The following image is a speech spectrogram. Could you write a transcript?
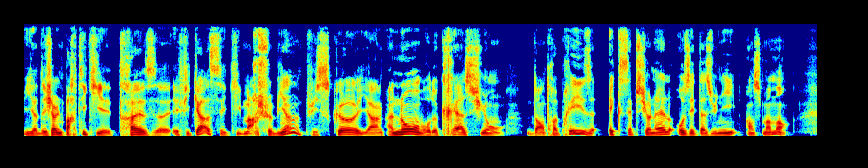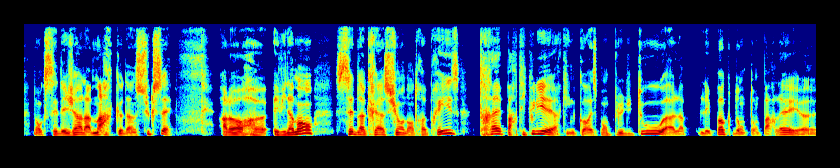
Il y a déjà une partie qui est très euh, efficace et qui marche bien, puisqu'il y a un nombre de créations d'entreprises exceptionnelles aux États-Unis en ce moment. Donc c'est déjà la marque d'un succès. Alors euh, évidemment, c'est de la création d'entreprises très particulière qui ne correspond plus du tout à l'époque dont on parlait euh,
